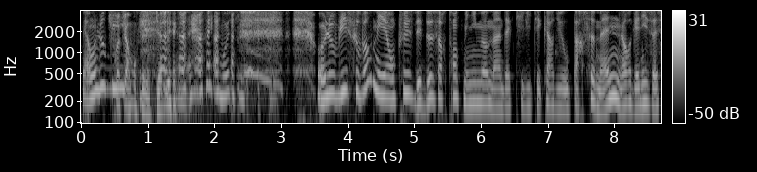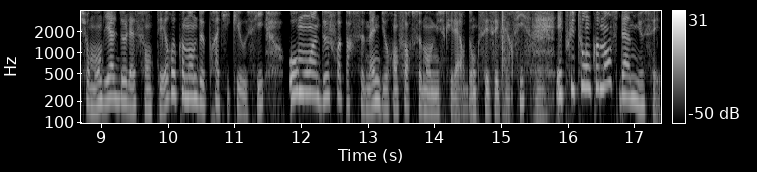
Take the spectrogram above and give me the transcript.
Ben, Je préfère monter l'escalier. Moi aussi. On l'oublie souvent, mais en plus des 2h30 minimum hein, d'activité cardio par semaine, l'Organisation mondiale de la santé recommande de pratiquer aussi au moins deux fois par semaine du renforcement musculaire, donc ces exercices. Et plus tôt on commence, ben mieux c'est.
